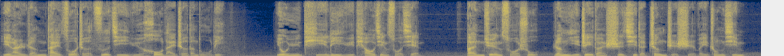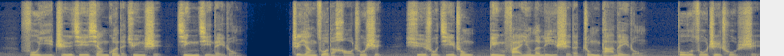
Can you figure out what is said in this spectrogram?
因而仍待作者自己与后来者的努力。由于体力与条件所限，本卷所述仍以这段时期的政治史为中心，辅以直接相关的军事经济内容。这样做的好处是。叙述集中，并反映了历史的重大内容。不足之处是，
